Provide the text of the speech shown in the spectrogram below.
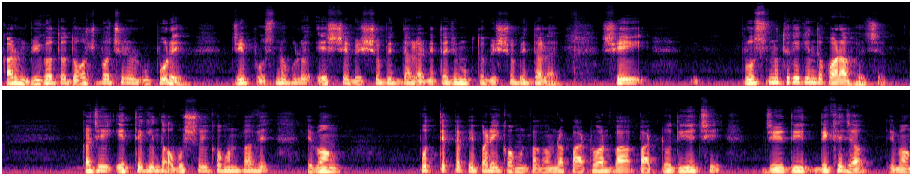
কারণ বিগত দশ বছরের উপরে যে প্রশ্নগুলো এসছে বিশ্ববিদ্যালয়, নেতাজি মুক্ত বিশ্ববিদ্যালয়, সেই প্রশ্ন থেকে কিন্তু করা হয়েছে। কাজেই এর থেকে কিন্তু অবশ্যই কমন পাবে এবং প্রত্যেকটা পেপারেই কমন পাবে। আমরা পার্ট ওয়ান বা পার্ট টু দিয়েছি, যদি দেখে যাও এবং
